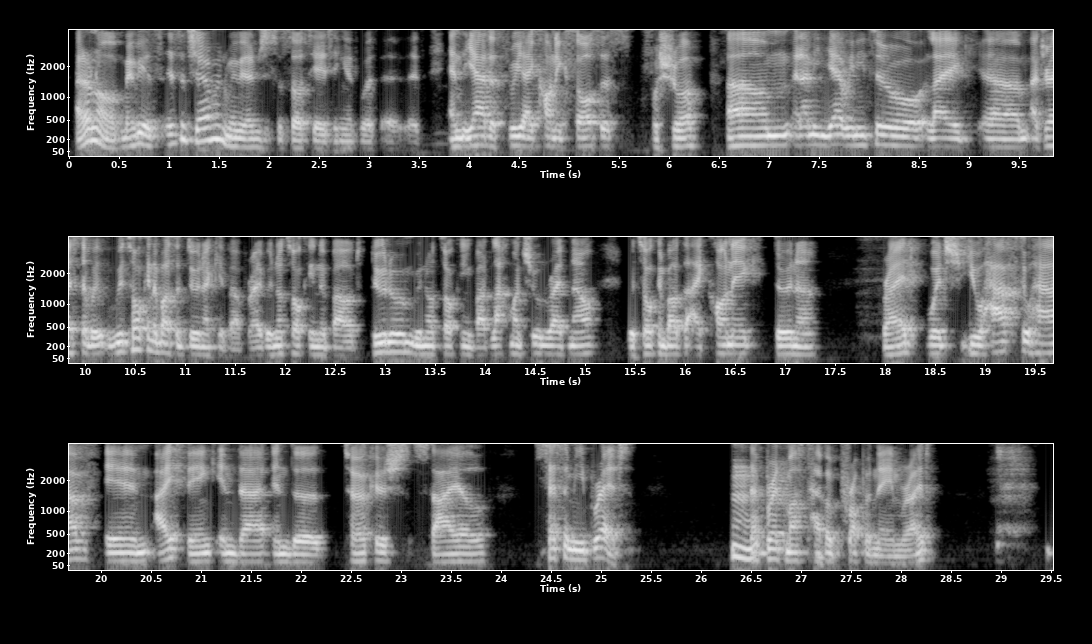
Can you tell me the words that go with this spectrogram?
I don't know. Maybe it's is it German? Maybe I'm just associating it with it. And yeah, the three iconic sauces for sure. Um, and I mean, yeah, we need to like um, address that. We, are talking about the doner kebab, right? We're not talking about dürüm. We're not talking about lahmacun right now. We're talking about the iconic doner, right? Which you have to have in, I think, in the in the Turkish style sesame bread. Mm. That bread must have a proper name, right?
